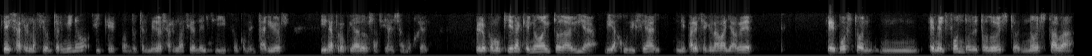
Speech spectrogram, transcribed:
que esa relación terminó y que cuando terminó esa relación él sí hizo comentarios inapropiados hacia esa mujer. Pero como quiera que no hay todavía vía judicial, ni parece que la vaya a ver, que Boston mmm, en el fondo de todo esto no estaba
